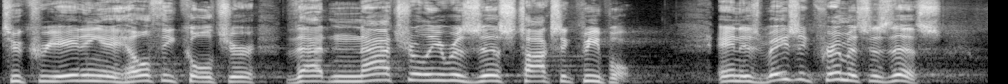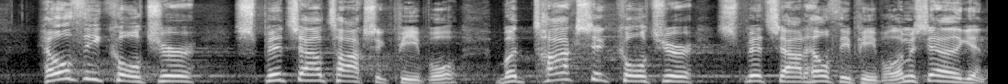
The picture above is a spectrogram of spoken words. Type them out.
to Creating a Healthy Culture That Naturally Resists Toxic People. And his basic premise is this healthy culture spits out toxic people, but toxic culture spits out healthy people. Let me say that again.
